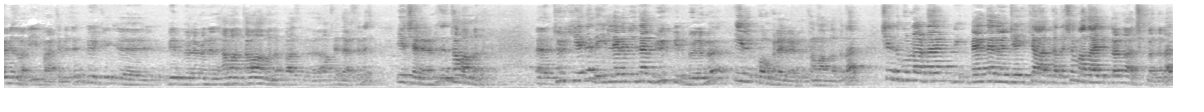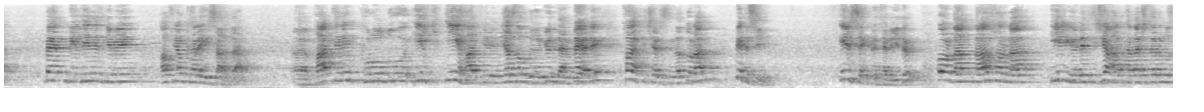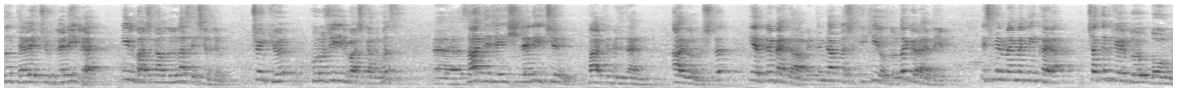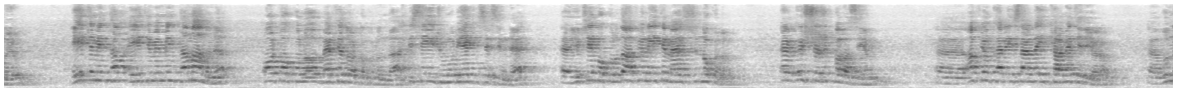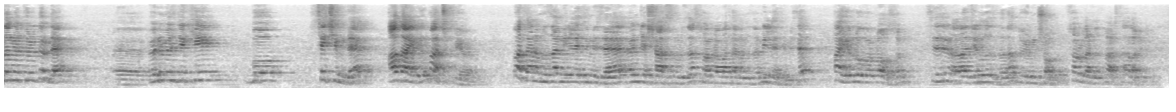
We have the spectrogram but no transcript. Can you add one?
AKP'miz var, İyi Parti'mizin. Büyük e, bir bölümünün hemen tamamını e, affedersiniz ilçelerimizin tamamladık. E, Türkiye'de de illerimizden büyük bir bölümü il kongrelerini tamamladılar. Şimdi buralarda benden önce iki arkadaşım adaylıklarını açıkladılar. Ben bildiğiniz gibi Afyonkarahisar'da e, partinin kurulduğu ilk İ harfinin yazıldığı günden beri parti içerisinde duran birisiyim. İl sekreteriydim. Oradan daha sonra il yönetici arkadaşlarımızın teveccühleriyle il başkanlığına seçildim. Çünkü kurucu il başkanımız e, sadece işleri için partimizden ayrılmıştı. Yerine ben devam ettim. Yaklaşık iki yıldır da görevdeyim. İsmim Mehmet İnkaya. Çakırköy doğ- doğumluyum. Eğitimin tam, eğitimimin tamamını ortaokulu Merkez Ortaokulu'nda, liseyi Cumhuriyet Lisesi'nde, e, yüksek okulu da Afyon Eğitim Enstitüsü'nde okudum. Evet, üç çocuk babasıyım. E, Afyonkarahisar'da ikamet ediyorum. E, bundan ötürüdür de e, önümüzdeki bu seçimde adaylığımı açıklıyorum. Vatanımıza, milletimize, önce şahsımıza, sonra vatanımıza, milletimize hayırlı uğurlu olsun. Sizin aracınızla da duyurmuş oldum. Sorularınız varsa alabilirim.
